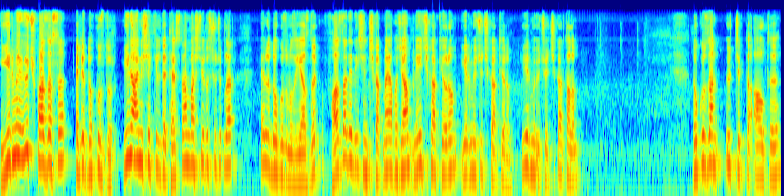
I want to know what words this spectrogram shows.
23 fazlası 59'dur? Yine aynı şekilde tersten başlıyoruz çocuklar. 59'umuzu yazdık. Fazla dediği için çıkartma yapacağım. Neyi çıkartıyorum? 23'ü çıkartıyorum. 23'ü çıkartalım. 9'dan 3 çıktı 6.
